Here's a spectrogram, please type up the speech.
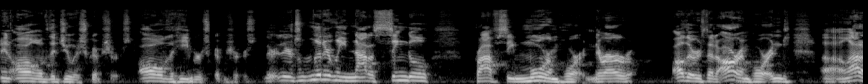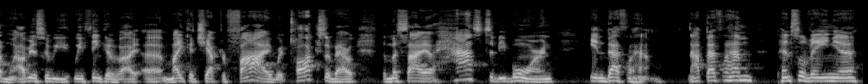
in all of the Jewish scriptures, all of the Hebrew scriptures. There, there's literally not a single prophecy more important. There are others that are important. Uh, a lot of them, obviously, we, we think of uh, Micah chapter 5, where it talks about the Messiah has to be born in Bethlehem. Not Bethlehem, Pennsylvania,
